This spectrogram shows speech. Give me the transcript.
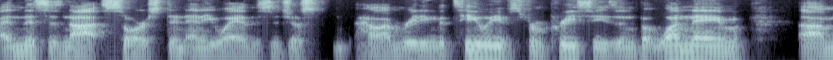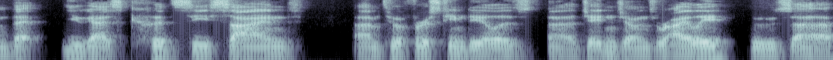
and this is not sourced in any way. This is just how I'm reading the tea leaves from preseason. But one name um, that you guys could see signed um, to a first team deal is uh, Jaden Jones Riley, who's uh,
